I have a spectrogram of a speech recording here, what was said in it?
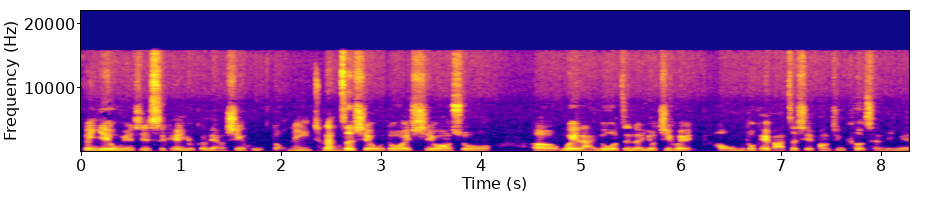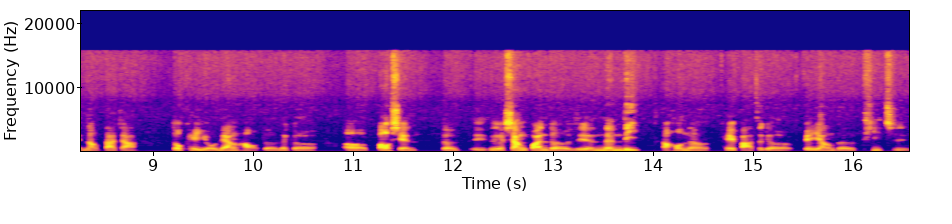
跟业务员其实是可以有个良性互动。没错。那这些我都会希望说，呃，未来如果真的有机会，好，我们都可以把这些放进课程里面，让大家都可以有良好的那个呃保险的这个相关的这些能力，然后呢，可以把这个肥羊的体质。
